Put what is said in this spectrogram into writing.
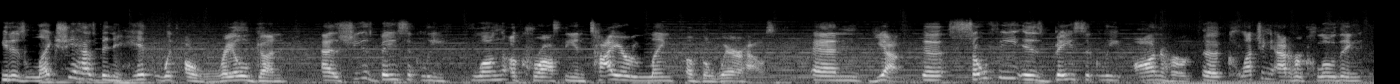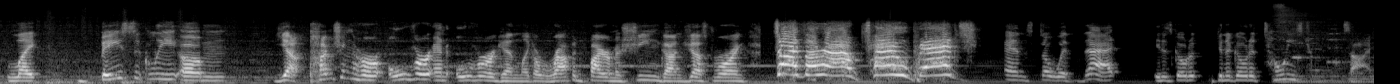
it is like she has been hit with a railgun as she is basically flung across the entire length of the warehouse. And yeah, uh, Sophie is basically on her, uh, clutching at her clothing, like basically, um, yeah, punching her over and over again like a rapid fire machine gun, just roaring, "Time for round two, bitch!" And so with that, it is go to gonna go to Tony's side.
